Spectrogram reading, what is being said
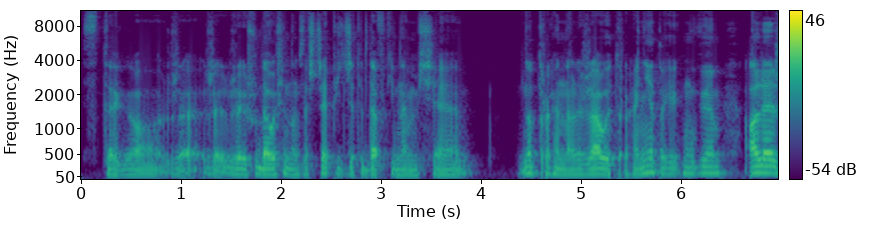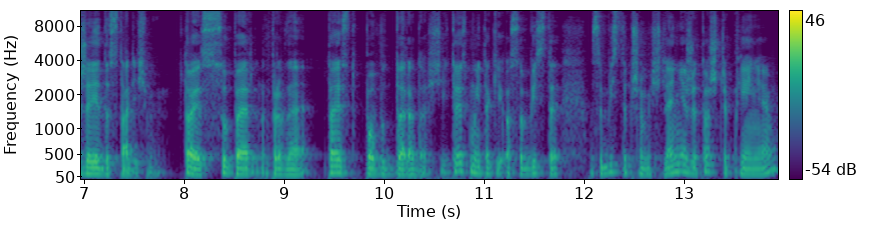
z tego, że, że, że już udało się nam zaszczepić, że te dawki nam się no trochę należały, trochę nie, tak jak mówiłem, ale że je dostaliśmy. To jest super, naprawdę, to jest powód do radości. I to jest mój taki osobiste, osobiste przemyślenie, że to szczepienie,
